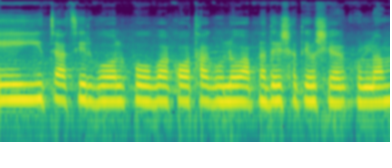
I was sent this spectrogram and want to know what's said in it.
এই চাচির গল্প বা কথাগুলো আপনাদের সাথেও শেয়ার করলাম।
